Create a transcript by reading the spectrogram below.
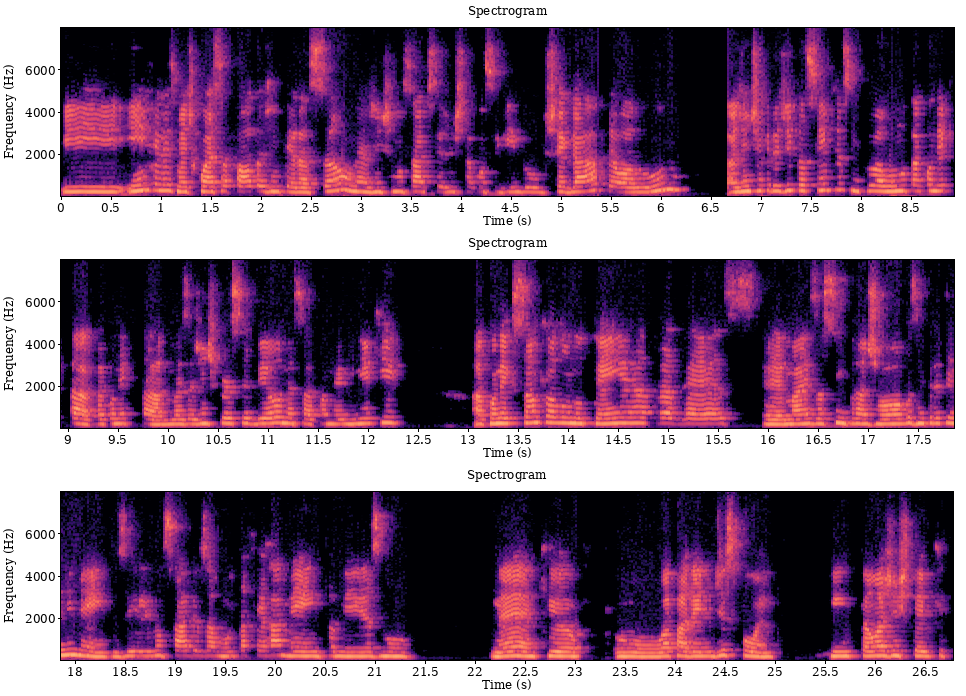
E, infelizmente, com essa falta de interação, né, a gente não sabe se a gente está conseguindo chegar até o aluno a gente acredita sempre assim que o aluno está conectado, está conectado, mas a gente percebeu nessa pandemia que a conexão que o aluno tem é através é, mais assim para jogos, entretenimentos, e ele não sabe usar muito a ferramenta mesmo, né, que o, o aparelho dispõe. Então a gente teve que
